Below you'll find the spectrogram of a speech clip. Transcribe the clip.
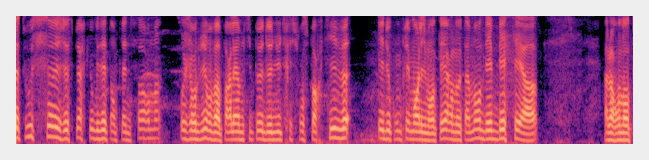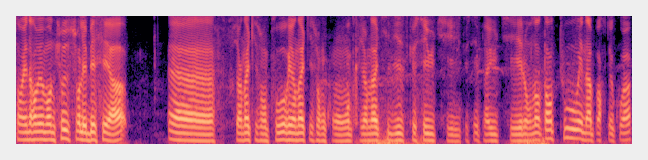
à tous, j'espère que vous êtes en pleine forme. Aujourd'hui, on va parler un petit peu de nutrition sportive et de compléments alimentaires, notamment des BCA. Alors, on entend énormément de choses sur les BCA. Euh, il y en a qui sont pour, il y en a qui sont contre, il y en a qui disent que c'est utile, que c'est pas utile. On entend tout et n'importe quoi.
